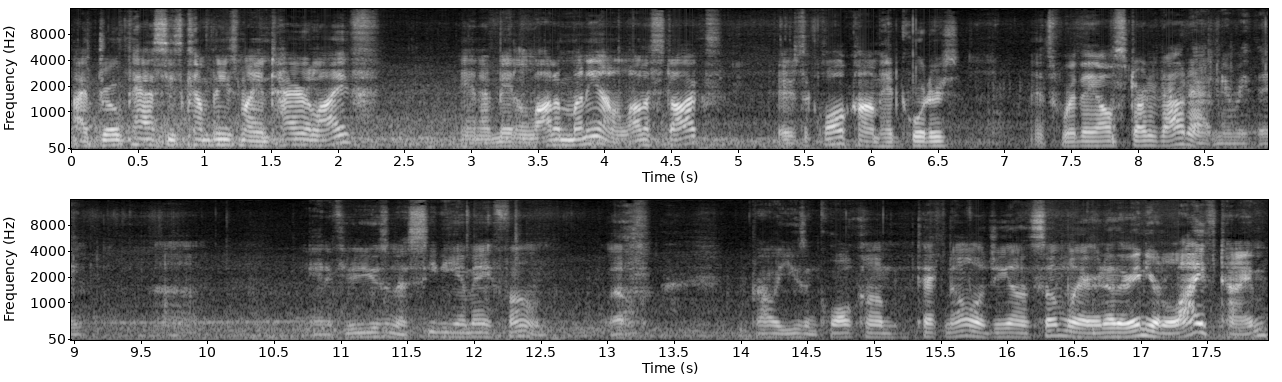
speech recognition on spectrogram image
I've drove past these companies my entire life and I've made a lot of money on a lot of stocks. There's the Qualcomm headquarters. That's where they all started out at and everything. Um, and if you're using a CDMA phone, well, you're probably using Qualcomm technology on some way or another in your lifetime.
